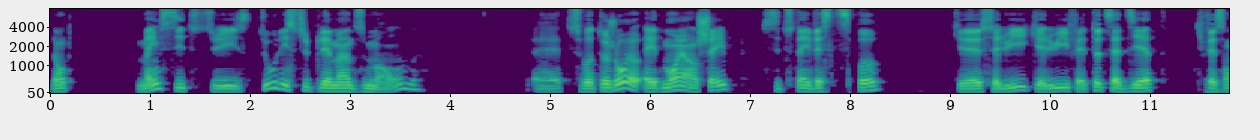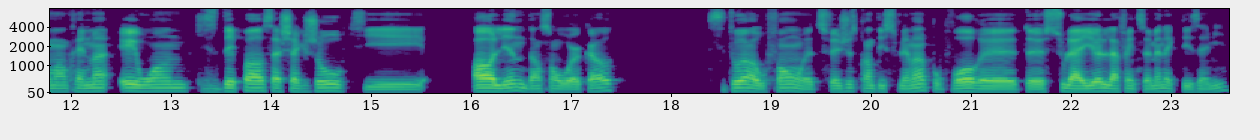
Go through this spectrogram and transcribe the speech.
Donc, même si tu utilises tous les suppléments du monde, euh, tu vas toujours être moins en shape si tu t'investis pas que celui que lui fait toute sa diète, qui fait son entraînement A1, qui se dépasse à chaque jour, qui est all-in dans son workout. Si toi, au fond, euh, tu fais juste prendre tes suppléments pour pouvoir euh, te sous la la fin de semaine avec tes amis.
